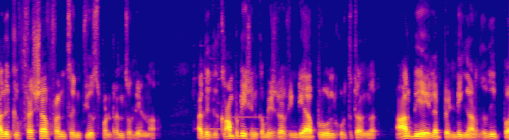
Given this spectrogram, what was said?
அதுக்கு ஃப்ரெஷ்ஷாக ஃப்ரெண்ட்ஸ் இன்ஃப்யூஸ் பண்ணுறேன்னு சொல்லியிருந்தான். அதுக்கு competition commission of India approval கொடுத்துட்டாங்க. ஆர்பிஐயில் பெண்டிங்காக இருந்தது. இப்போ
